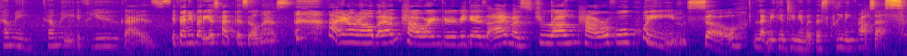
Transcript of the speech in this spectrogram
tell me tell me if you guys if anybody has had this illness. I don't know but i'm powering through because i'm a strong powerful queen. So let me continue with this cleaning process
